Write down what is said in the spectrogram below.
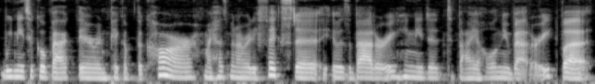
We need to go back there and pick up the car. My husband already fixed it. It was a battery. He needed to buy a whole new battery, but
